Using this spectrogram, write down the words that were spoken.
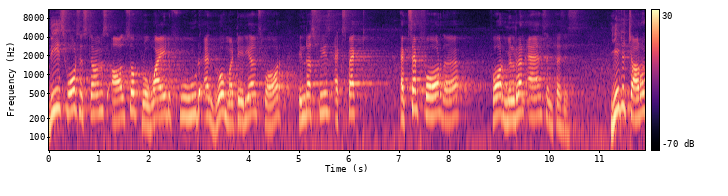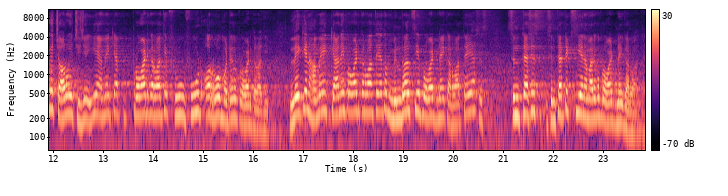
these four systems also provide food and raw materials for industries expect except for the for mineral and synthesis ये जो चारों के चारों ये चीज़ें, ये हमें क्या प्रोवाइड करवाती है? फ़ूड और रो मटेरियल प्रोवाइड करवाती है। लेकिन हमें क्या नहीं प्रोवाइड करवाते हैं तो मिनरल्स ये प्रोवाइड नहीं करवाते या सिंथेसिस सिंथेटिक्स ये हमारे को प्रोवाइड नहीं करवाते।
